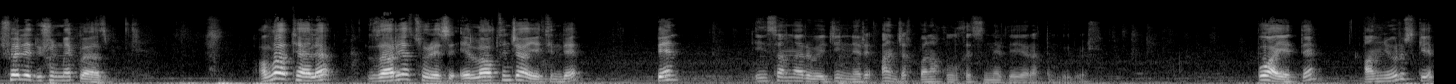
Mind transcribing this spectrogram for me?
Şöyle düşünmek lazım. allah Teala Zariyat suresi 56. ayetinde ben insanları ve cinleri ancak bana kulluk etsinler diye yarattım buyuruyor. Bu ayette anlıyoruz ki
